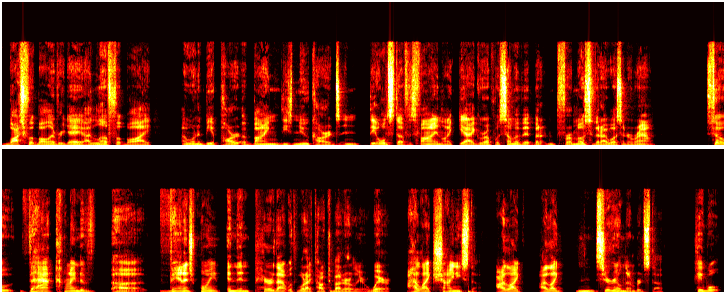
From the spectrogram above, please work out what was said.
watch football every day. I love football. I I want to be a part of buying these new cards and the old stuff is fine. Like, yeah, I grew up with some of it, but for most of it I wasn't around. So that kind of uh, vantage point and then pair that with what I talked about earlier, where I like shiny stuff. I like I like serial numbered stuff. Okay, well,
